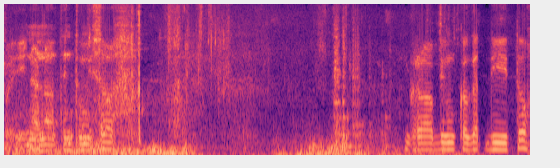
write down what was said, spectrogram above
Painan natin itong isa. Grabe yung kagat dito.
